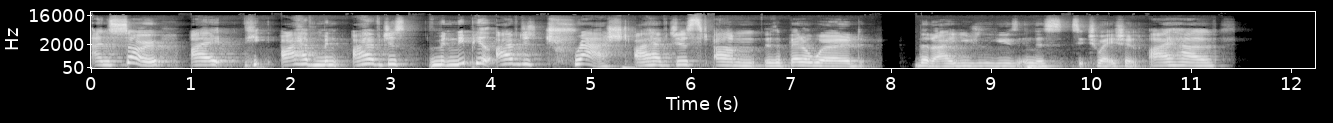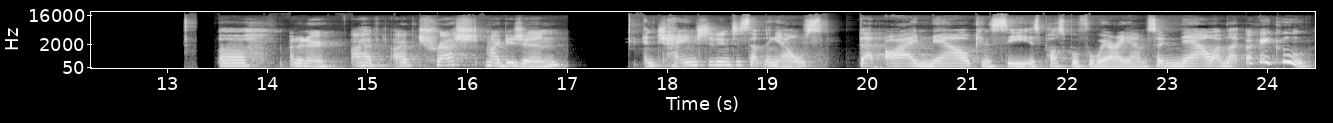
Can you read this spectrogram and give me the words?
And so I, I have, I have just manipulated, I have just trashed. I have just um, there's a better word that I usually use in this situation. I have uh, I don't know. I have I've trashed my vision and changed it into something else that I now can see is possible for where I am. So now I'm like, okay, cool.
